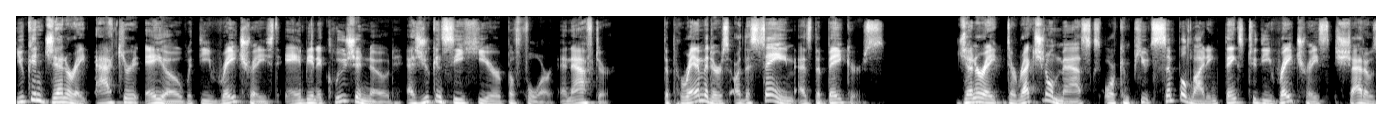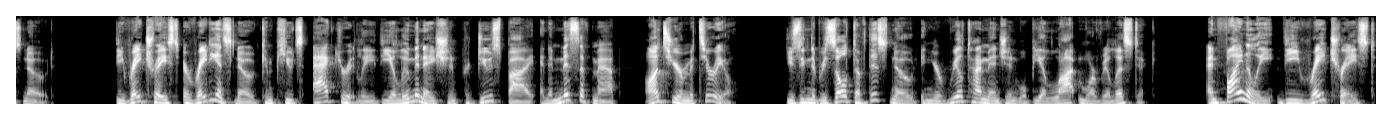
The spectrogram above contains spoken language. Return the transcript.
You can generate accurate AO with the ray traced ambient occlusion node as you can see here before and after. The parameters are the same as the Baker's. Generate directional masks or compute simple lighting thanks to the ray traced shadows node. The ray traced irradiance node computes accurately the illumination produced by an emissive map onto your material. Using the result of this node in your real-time engine will be a lot more realistic. And finally, the ray traced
